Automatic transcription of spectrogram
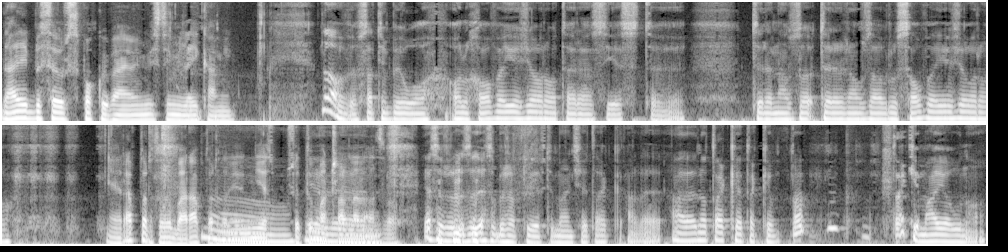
Dajby sobie już spokój mają z tymi lejkami. No, ostatnio było Olchowe jezioro, teraz jest y, Tyrannoza- Tyrannosaurusowe jezioro. Nie, Raptor to chyba Raptor, to nie, nie jest No, przetłumaczalna ja nazwa. Ja sobie, ja sobie żartuję w tym momencie, tak, ale, ale no takie, takie, no, takie mają, no,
